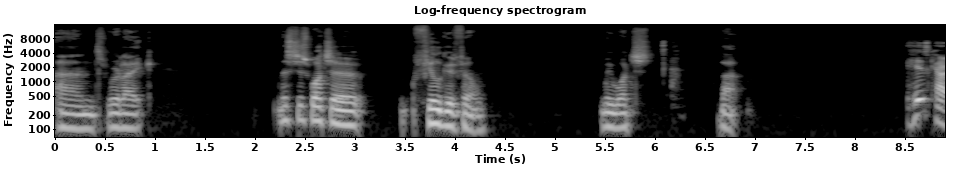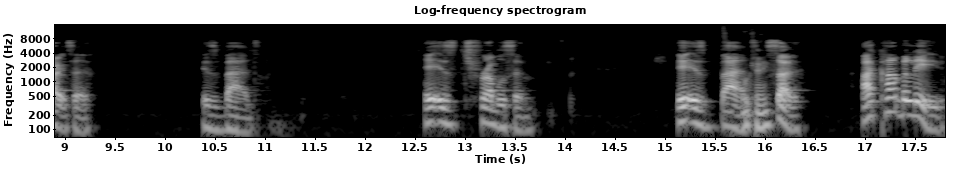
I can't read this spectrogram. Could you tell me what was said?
and we're like, let's just watch a feel good film. We watched that. His character is bad. It is troublesome. It is bad. Okay. So, I can't believe.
